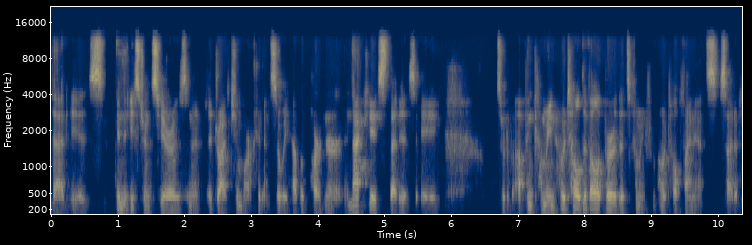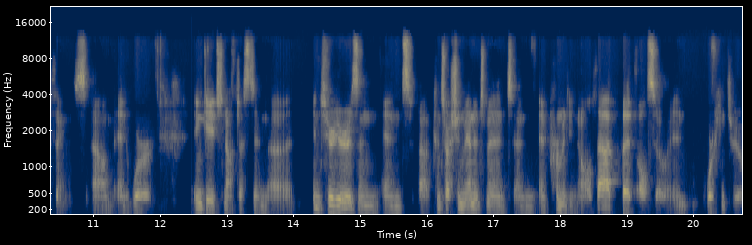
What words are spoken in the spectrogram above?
that is in the Eastern Sierras in a, a drive to market. And so we have a partner in that case that is a sort of up and coming hotel developer that's coming from hotel finance side of things. Um, and we're engaged not just in uh, interiors and, and uh, construction management and, and permitting and all of that, but also in working through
